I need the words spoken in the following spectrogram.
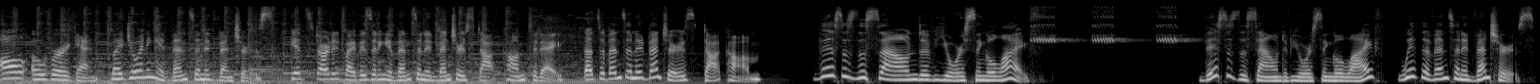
all over again by joining Events and Adventures. Get started by visiting eventsandadventures.com today. That's eventsandadventures.com. This is the sound of your single life. This is the sound of your single life with Events and Adventures.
